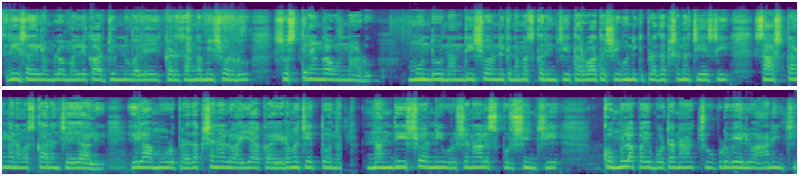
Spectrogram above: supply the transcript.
శ్రీశైలంలో మల్లికార్జునుని వలె ఇక్కడ సంగమేశ్వరుడు సుస్థిరంగా ఉన్నాడు. ముందు నందీశ్వరునికి నమస్కరించి తర్వాత శివునికి ప్రదక్షిణ చేసి సాష్టాంగ నమస్కారం చేయాలి. ఇలా మూడు ప్రదక్షిణలు అయ్యాక ఎడమ చేత్తో నందీశ్వరుని వృషణాలు స్పృశించి కొమ్ములపై బొటన చూపుడు వేళ్ళు ఆనించి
